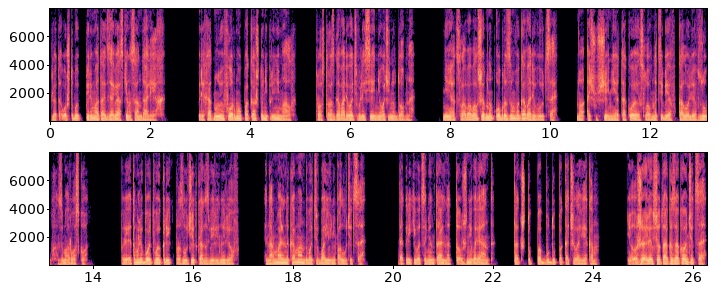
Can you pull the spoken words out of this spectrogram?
для того, чтобы перемотать завязки на сандалиях. Переходную форму пока что не принимал, просто разговаривать в лесе не очень удобно. Нет, слова волшебным образом выговариваются, но ощущение такое, словно тебе вкололи в зуб заморозку. При этом любой твой крик прозвучит как звериный рев, и нормально командовать в бою не получится. Докрикиваться ментально тоже не вариант, так что побуду пока человеком. «Неужели все так и закончится?»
